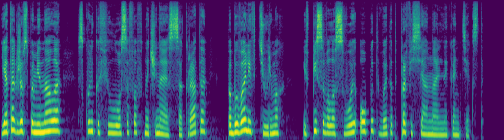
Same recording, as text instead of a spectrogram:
Я также вспоминала, сколько философов, начиная с Сократа, побывали в тюрьмах и вписывала свой опыт в этот профессиональный контекст.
